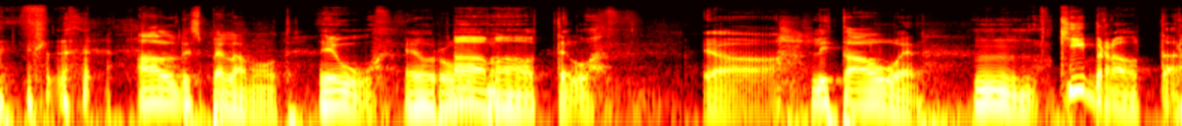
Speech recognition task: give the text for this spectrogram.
Aldrig spela mot. Juu, Euroopan. aamaottelua. Ja, Litauen. Mm. Gibraltar.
